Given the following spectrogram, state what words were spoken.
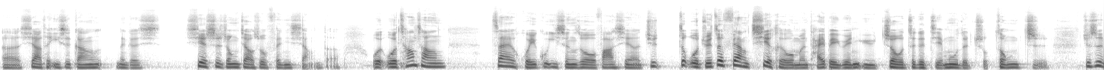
呃西雅特医师刚那个谢世忠教授分享的，我我常常。在回顾一生之后，发现就这，我觉得这非常切合我们台北元宇宙这个节目的宗宗旨，就是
